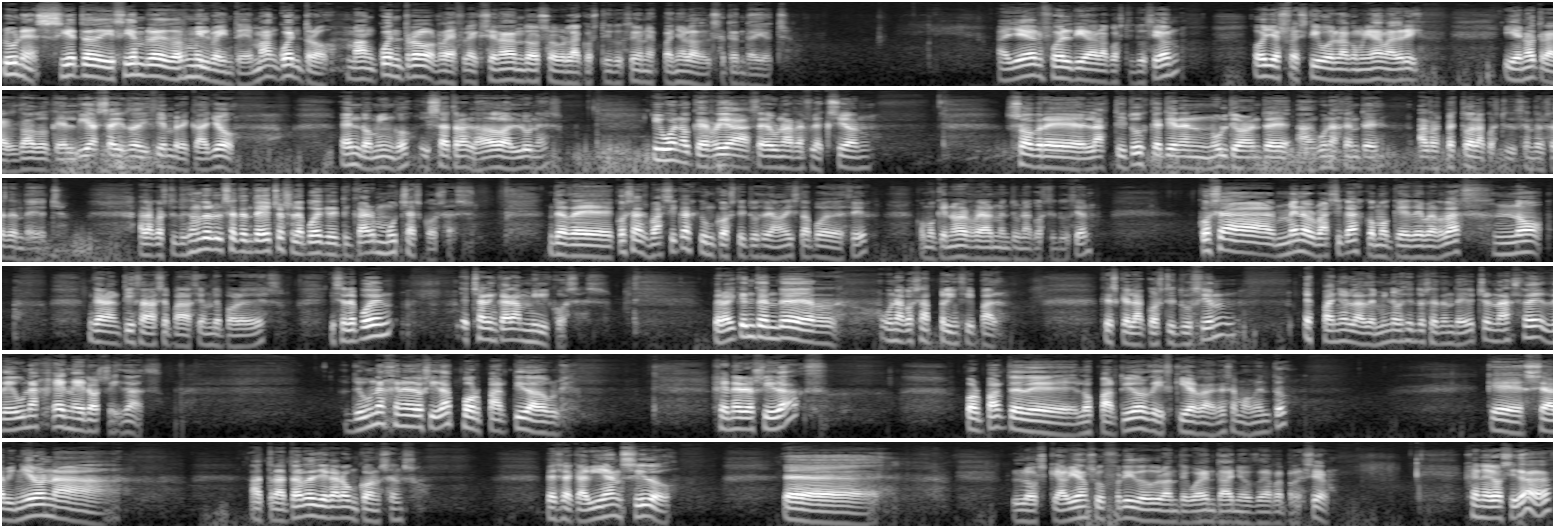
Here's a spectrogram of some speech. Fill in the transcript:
Lunes 7 de diciembre de 2020. Me encuentro, me encuentro reflexionando sobre la Constitución española del 78. Ayer fue el día de la Constitución, hoy es festivo en la Comunidad de Madrid y en otras, dado que el día 6 de diciembre cayó en domingo y se ha trasladado al lunes. Y bueno, querría hacer una reflexión sobre la actitud que tienen últimamente alguna gente al respecto de la Constitución del 78. A la Constitución del 78 se le puede criticar muchas cosas, desde cosas básicas que un constitucionalista puede decir, como que no es realmente una constitución, cosas menos básicas como que de verdad no garantiza la separación de poderes, y se le pueden echar en cara mil cosas. Pero hay que entender una cosa principal, que es que la Constitución española de 1978 nace de una generosidad, de una generosidad por partida doble. Generosidad por parte de los partidos de izquierda en ese momento, que se avinieron a, a tratar de llegar a un consenso, pese a que habían sido eh, los que habían sufrido durante 40 años de represión. Generosidad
